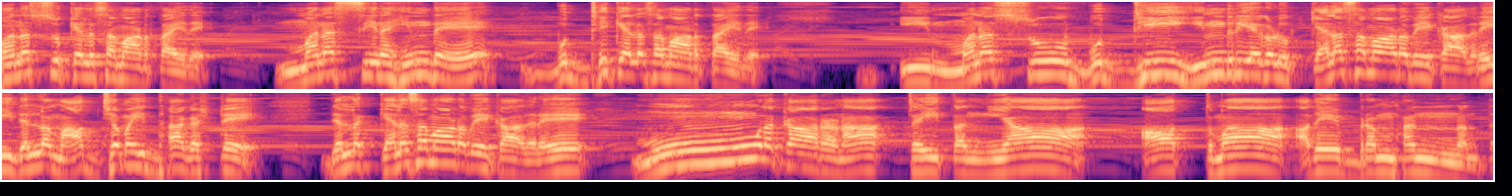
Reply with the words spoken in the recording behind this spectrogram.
ಮನಸ್ಸು ಕೆಲಸ ಮಾಡ್ತಾ ಇದೆ. ಮನಸ್ಸಿನ ಹಿಂದೆ ಬುದ್ಧಿ ಕೆಲಸ ಮಾಡ್ತಾ ಇದೆ. ಈ ಮನಸ್ಸು, ಬುದ್ಧಿ, ಇಂದ್ರಿಯಗಳು ಕೆಲಸ ಮಾಡಬೇಕಾದರೆ, ಇದೆಲ್ಲ ಮಾಧ್ಯಮ ಇದ್ದಾಗಷ್ಟೇ ಇದೆಲ್ಲ ಕೆಲಸ ಮಾಡಬೇಕಾದರೆ ಮೂಲ ಕಾರಣ ಚೈತನ್ಯ, ಆತ್ಮ, ಅದೇ ಬ್ರಹ್ಮನ್ ಅಂತ.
